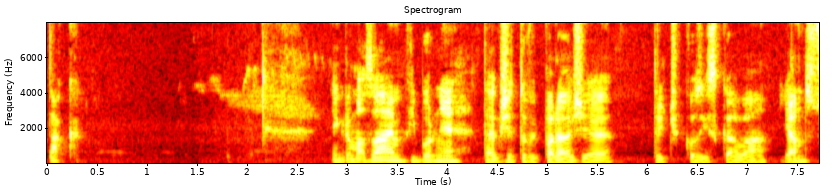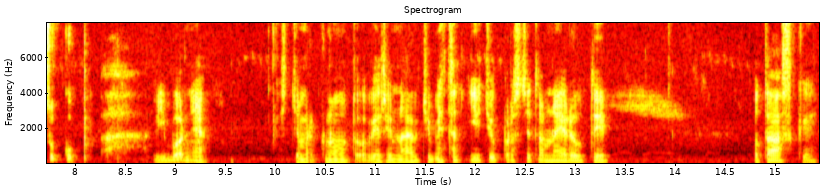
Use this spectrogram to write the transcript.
Tak. Někdo má zájem, výborně, takže to vypadá, že tričko získává Jan Sukup. Výborně ještě mrknu, to věřím na YouTube. Mě ten YouTube prostě tam nejedou ty otázky.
